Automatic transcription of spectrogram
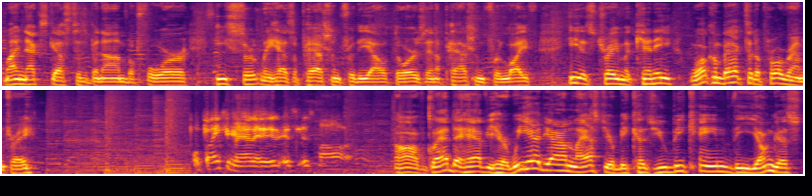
My next guest has been on before. He certainly has a passion for the outdoors and a passion for life. He is Trey McKinney. Welcome back to the program, Trey. Well, thank you, man. It, it's, it's my honor. Oh, glad to have you here. We had you on last year because you became the youngest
